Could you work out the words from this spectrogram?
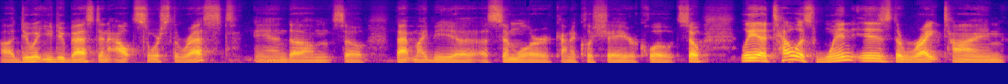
uh, do what you do best and outsource the rest. And um, so that might be a, a, similar kind of cliche or quote. So, Leah, tell us when is the right time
